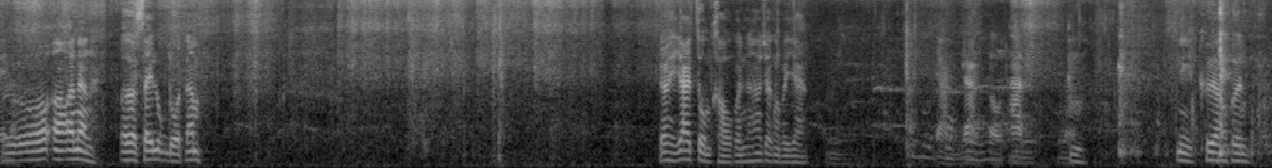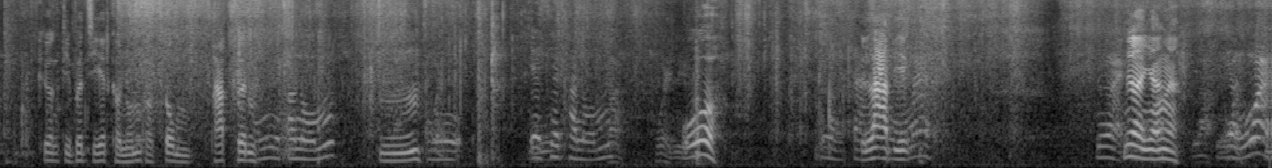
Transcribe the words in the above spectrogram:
เออเอาอันนั้นน่ะเออใส่ลูกโดดน้ำเดี๋ยวให้ย่ายต้มเขากันนะเขาจะเอาไปย่าง ย่างย่างเต่าทันนะอืม นี่เครื่องเพิ่นเครื่องที่เพิ่นสิเฮ็ดขนมข้าวต้มพัดเพิ่นอันนี้ขนมอืมอันนี้เดี๋ยวเช็ดขนม โอ้เนี่ยตกเป็นลาบอีกเนื้อเนื้อหยังน่ะเนื้อง่วน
